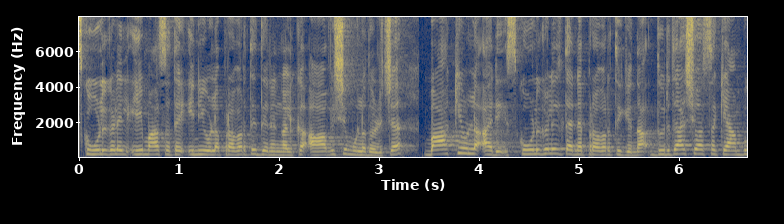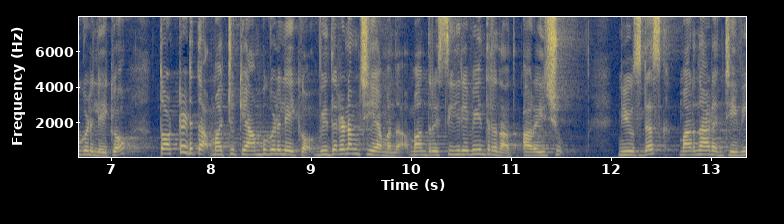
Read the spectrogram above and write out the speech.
സ്കൂളുകളിൽ ഈ മാസത്തെ ഇനിയുള്ള പ്രവൃത്തി ദിനങ്ങൾക്ക് ആവശ്യമുള്ളതൊഴിച്ച് ബാക്കിയുള്ള അരി സ്കൂളുകളിൽ തന്നെ പ്രവർത്തിക്കുന്ന ദുരിതാശ്വാസ ക്യാമ്പുകളിലേക്കോ തൊട്ടടുത്ത മറ്റു ക്യാമ്പുകളിലേക്കോ വിതരണം ചെയ്യാമെന്ന് മന്ത്രി സി രവീന്ദ്രനാഥ് അറിയിച്ചു. ന്യൂസ് ഡെസ്ക് മറുനാടൻ ടി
